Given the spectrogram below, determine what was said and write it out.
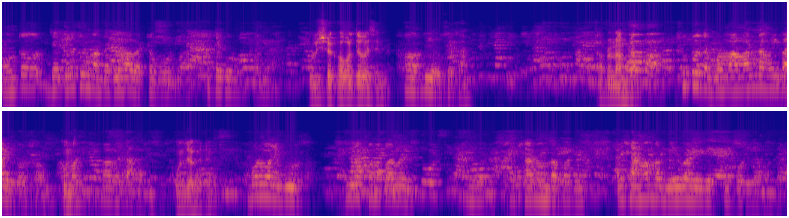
ওই তো দেখলে তো না দেখলে বাবা একটা বলব এটা করব পুলিশের খবর দেওয়া হয়েছে হ্যাঁ দিয়ে হয়েছে স্যার আপনার নামটা? শুক্রদেব বর্মা আমার নাম এই বাড়ির ঘর সব। কোন- আমার বাবার জায়গা দিয়েছিল। কোন জায়গাটা? বনমালীপুর সানন্দা বাড়ি আর সানন্দা বিয়ে বাড়ির একটু আমার বাড়ি।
